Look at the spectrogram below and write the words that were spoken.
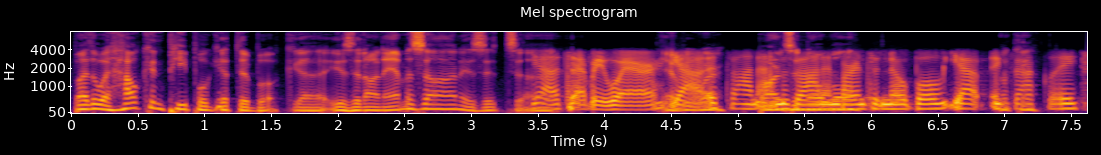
By the way, how can people get their book? Uh, is it on Amazon? Is it? Uh, yeah, it's everywhere. everywhere. Yeah, it's on Barnes Amazon and, and, Barnes and Noble. Yep, exactly. Okay.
